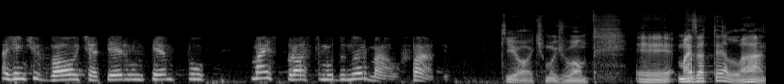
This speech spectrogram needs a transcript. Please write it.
a gente volte a ter um tempo mais próximo do normal, Fábio. Que ótimo, João. É, mas até lá,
